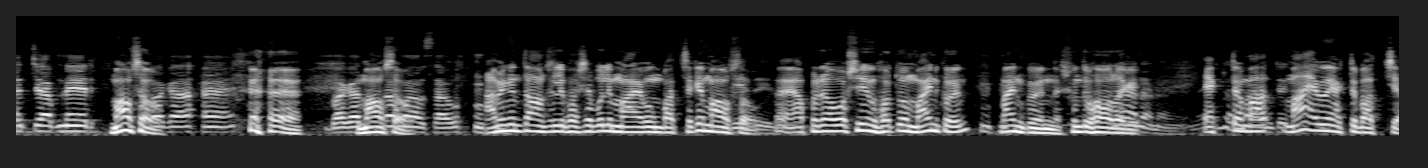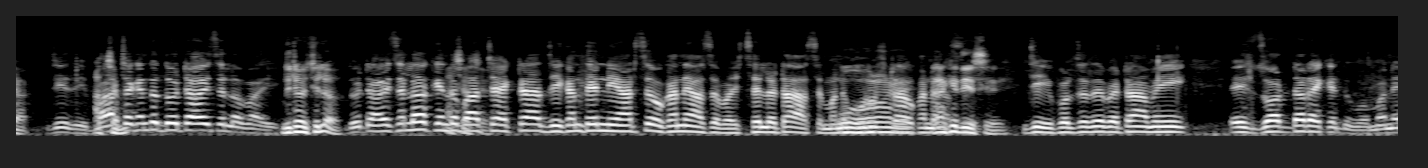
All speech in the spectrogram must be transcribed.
হচ্ছে আপনার মাউসাও। বাগা হ্যাঁ। বাগা মাউসাও। মাউসাও। আমি কিন্তু আঞ্চলিক ভাষায় বলি মা এবং বাচ্চাকে জি, জি। হ্যাঁ, আপনারা অবশ্যই হয়তো মাইন্ড করেন মাইন্ড করেন না শুনতে ভালো লাগে। একটা মা এবং একটা বাচ্চা। জি জি আচ্ছা। বাচ্চা কিন্তু দুইটা হয়েছিল ভাই। দুটো হয়েছিল? দুইটা হয়েছিল কিন্তু আচ্ছা, বাচ্চা একটা যেখান থেকে নিয়ে আসছে ওখানে আছে ভাই ছেলেটা আছে মানে পুরুষটা ওখানে রেখে দিয়েছে। জি বলছে যে বেটা আমি এই জ্বরটা রেখে দেবো মানে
